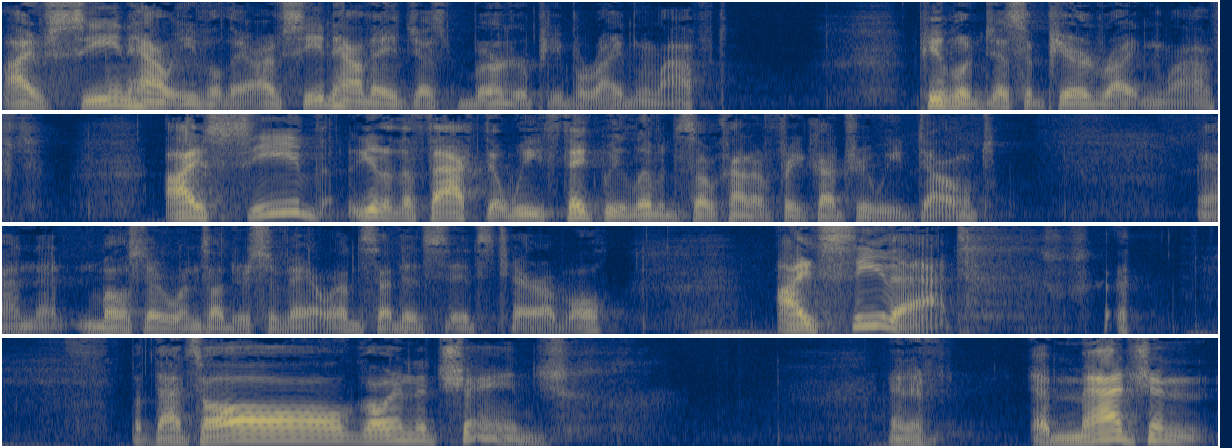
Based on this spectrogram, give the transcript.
I've seen how evil they are. I've seen how they just murder people right and left. People have disappeared right and left. I see, you know, the fact that we think we live in some kind of free country, we don't, and that most everyone's under surveillance, and it's it's terrible. I see that, but that's all going to change. And if imagine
